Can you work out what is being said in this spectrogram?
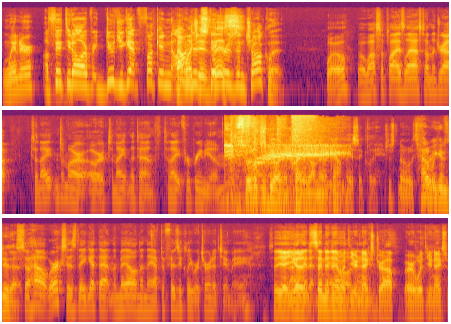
Winner. A fifty dollar dude. You get fucking How much hundred is stickers this? and chocolate. Well, Well, while supplies last on the drop tonight and tomorrow, or tonight and the 10th. Tonight for premium. So it'll just be like a credit on their account, basically. just know it's. How are we gonna do that? So how it works is they get that in the mail and then they have to physically return it to me. So yeah, you I gotta get it in send the it in with your and next then- drop or with your next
